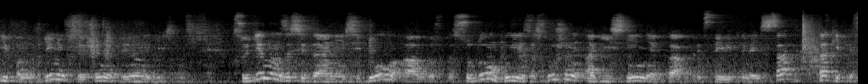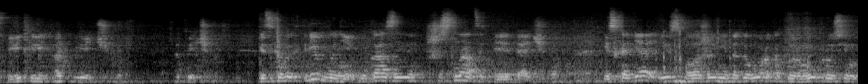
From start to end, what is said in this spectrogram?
и понуждению к совершению определенных действий. В судебном заседании 7 августа судом были заслушаны объяснения как представителей СА, так и представителей ответчиков. ответчиков. В исковых требований указаны 16 передатчиков, исходя из положений договора, который мы просим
